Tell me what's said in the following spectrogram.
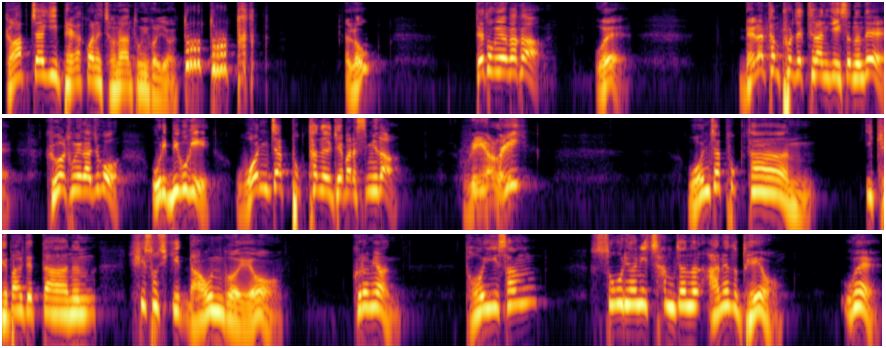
갑자기 백악관에 전화 한 통이 걸려요. 뚜루뚜루 탁. Hello? 대통령 각하. 왜? 맨하탄 프로젝트라는 게 있었는데 그걸 통해 가지고 우리 미국이 원자 폭탄을 개발했습니다. Really? 원자 폭탄이 개발됐다는 희소식이 나온 거예요. 그러면 더 이상 소련이 참전을 안 해도 돼요. 왜?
